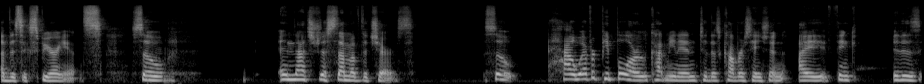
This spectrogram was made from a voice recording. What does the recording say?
of this experience. So. Mm and that's just some of the chairs. So, however, people are coming into this conversation, I think it is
